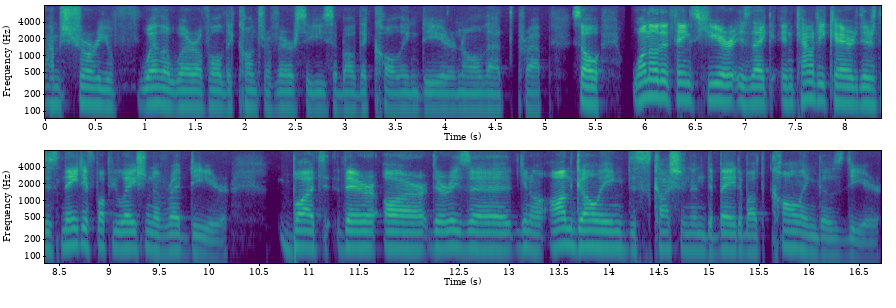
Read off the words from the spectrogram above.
I'm sure you're well aware of all the controversies about the calling deer and all that crap. So one of the things here is like in County Kerry, there's this native population of red deer, but there are there is a you know ongoing discussion and debate about calling those deer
